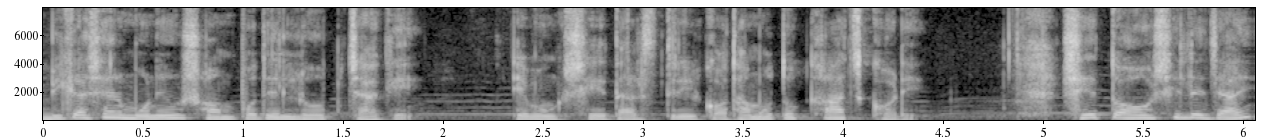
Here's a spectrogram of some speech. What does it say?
বিকাশের মনেও সম্পদের লোভ জাগে এবং সে তার স্ত্রীর কথা মতো কাজ করে। সে তহসিলে যায়,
